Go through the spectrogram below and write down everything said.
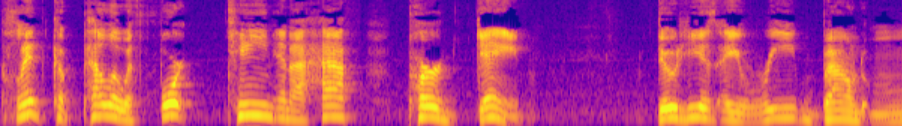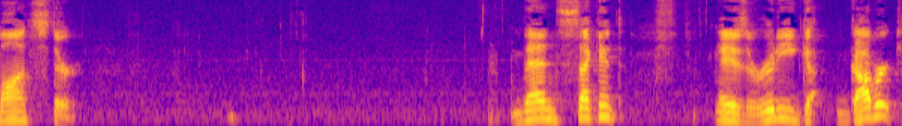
Clint Capela with 14 and a half per game. Dude, he is a rebound monster. Then second is Rudy Gobert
